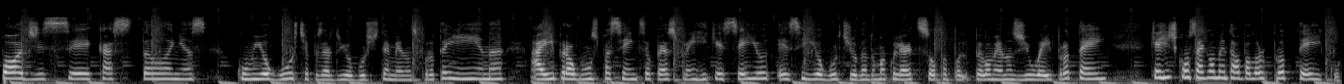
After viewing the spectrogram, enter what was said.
pode ser castanhas com iogurte, apesar do iogurte ter menos proteína. Aí, para alguns pacientes, eu peço para enriquecer esse iogurte jogando uma colher de sopa, pelo menos, de whey protein, que a gente consegue aumentar o valor proteico.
